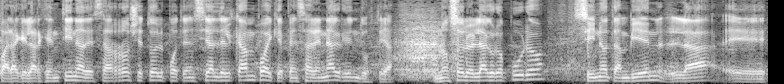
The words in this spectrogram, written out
para que la Argentina desarrolle todo el potencial del campo hay que pensar en agroindustria, no solo el agro puro, sino también la, eh,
